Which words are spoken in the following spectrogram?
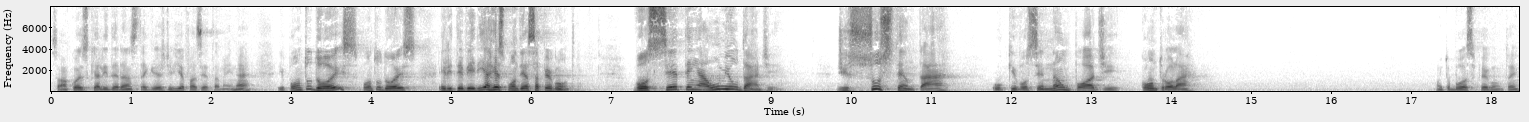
Isso é uma coisa que a liderança da igreja devia fazer também. Né? E ponto dois, ponto dois, ele deveria responder essa pergunta. Você tem a humildade de sustentar o que você não pode controlar? Muito boa essa pergunta, hein?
